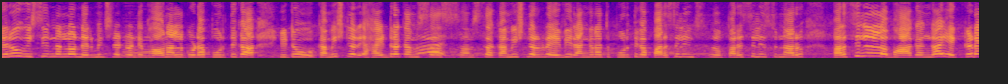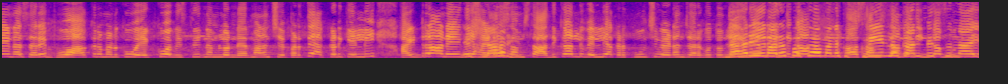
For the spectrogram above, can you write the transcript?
చెరువు విస్తీర్ణంలో నిర్మించినటువంటి భవనాలు కూడా పూర్తిగా ఇటు కమిషనర్ హైడ్రా కమిష- సంస్థ కమిషనర్ కూడా ఏవి రంగనాథ్ పూర్తిగా పరిశీలించు పరిశీలిస్తున్నారు. పరిశీలనలో భాగంగా ఎక్కడైనా సరే భూ ఆక్రమణకు ఎక్కువ విస్తీర్ణంలో నిర్మాణం చేపడితే అక్కడికి వెళ్ళి హైడ్రా అనేది హైడ్రా. సంస్థ అధికారులు వెళ్ళి అక్కడ కూల్చివేయడం జరుగుతుంది. కనిపిస్తున్నాయి.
